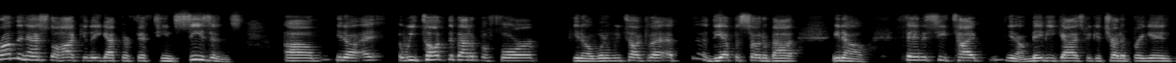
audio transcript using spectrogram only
from the National Hockey League after 15 seasons. Um, you know, I, we talked about it before, you know, when we talked about the episode about, you know, fantasy type, you know, maybe guys we could try to bring in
